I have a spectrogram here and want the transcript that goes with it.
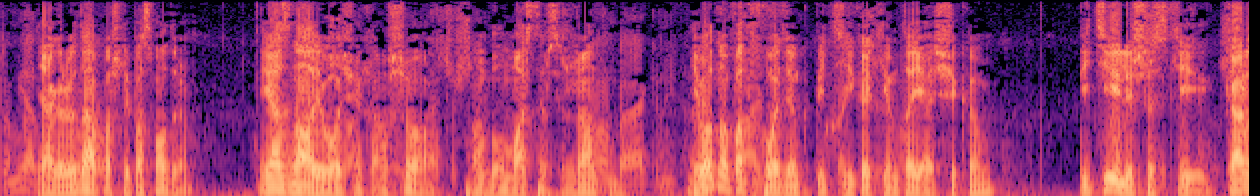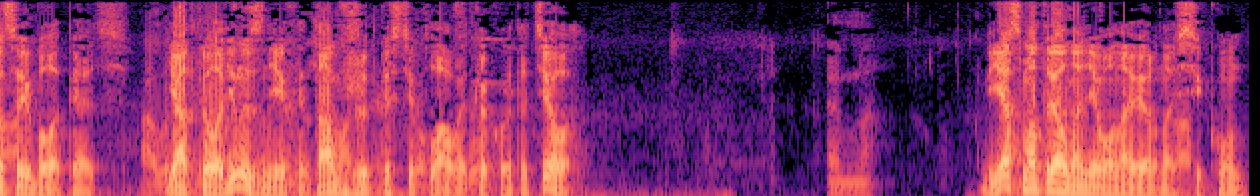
Я говорю, да, пошли посмотрим. Я знал его очень хорошо. Он был мастер-сержантом. И вот мы подходим к пяти каким-то ящикам. Пяти или шести, кажется, их было пять. Я открыл один из них, и там в жидкости плавает какое-то тело. Я смотрел на него, наверное, секунд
